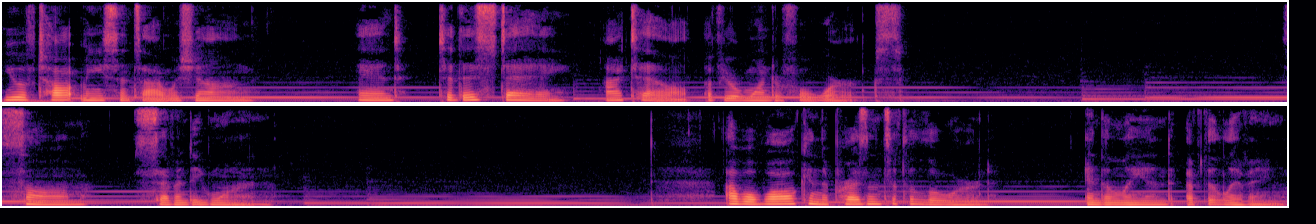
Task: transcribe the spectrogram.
you have taught me since I was young, and to this day I tell of your wonderful works. Psalm 71 I will walk in the presence of the Lord in the land of the living.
